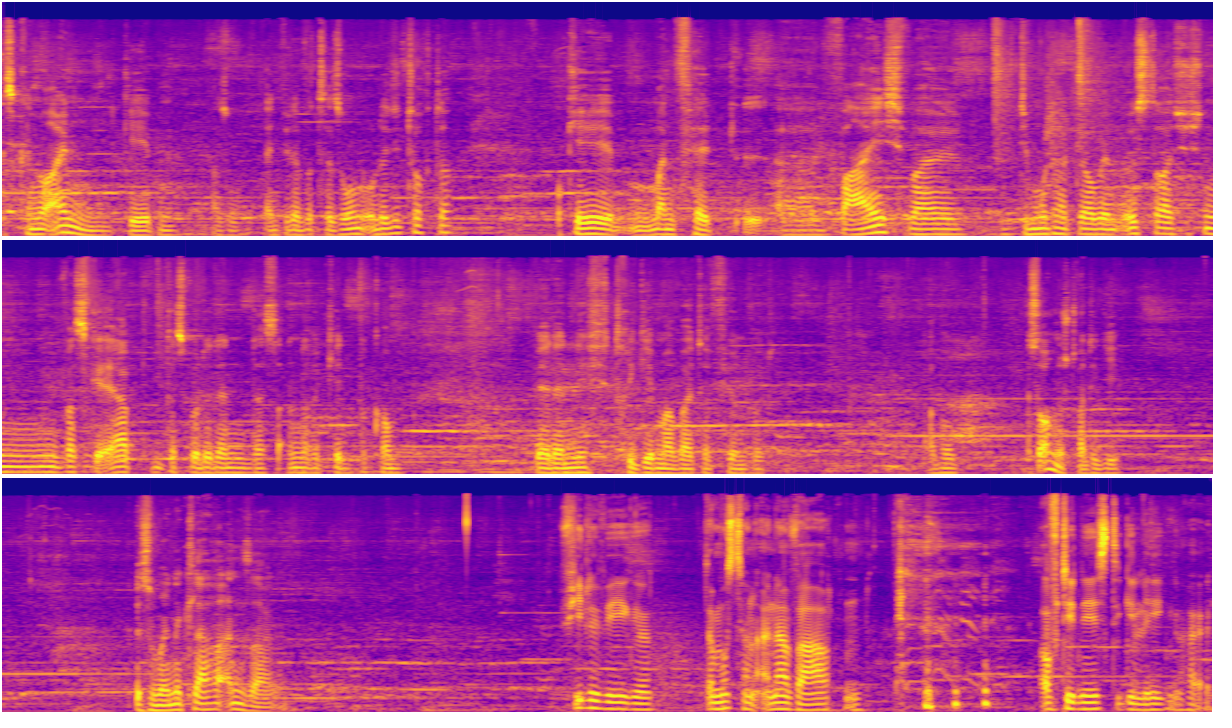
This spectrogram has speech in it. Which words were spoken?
es kann nur einen geben. Also entweder wird es der Sohn oder die Tochter. Okay, man fällt äh, weich, weil die Mutter hat, glaube ich, im Österreichischen was geerbt. Das würde dann das andere Kind bekommen wer denn nicht Trigema weiterführen wird. Aber ist auch eine Strategie. Ist immer eine klare Ansage. Viele Wege. Da muss dann einer warten. auf die nächste Gelegenheit.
